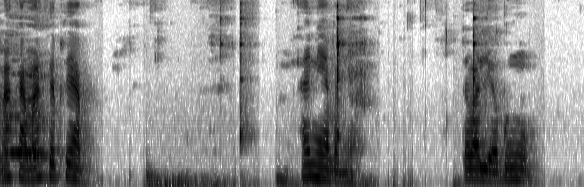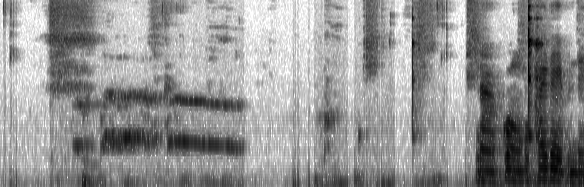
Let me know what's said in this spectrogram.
มาค่ะมาแซ่บๆให้เนี่ยบัดเนี่ย แต่ว่าเหลียวบิ้งหน้ากล้องบ่ค่อยได้เปานใด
